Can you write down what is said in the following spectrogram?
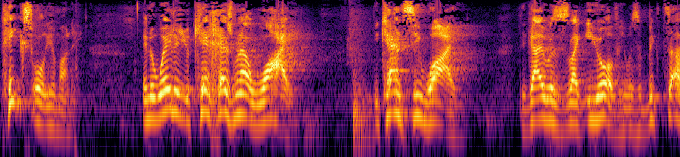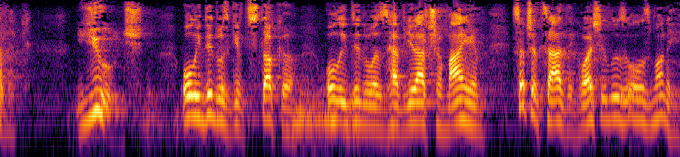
takes all your money in a way that you can't cheshbon out why. You can't see why. The guy was like Eov. He was a big tzaddik. Huge. All he did was give tzedakah. All he did was have yirat shamayim. Such a tzaddik. Why should he lose all his money?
